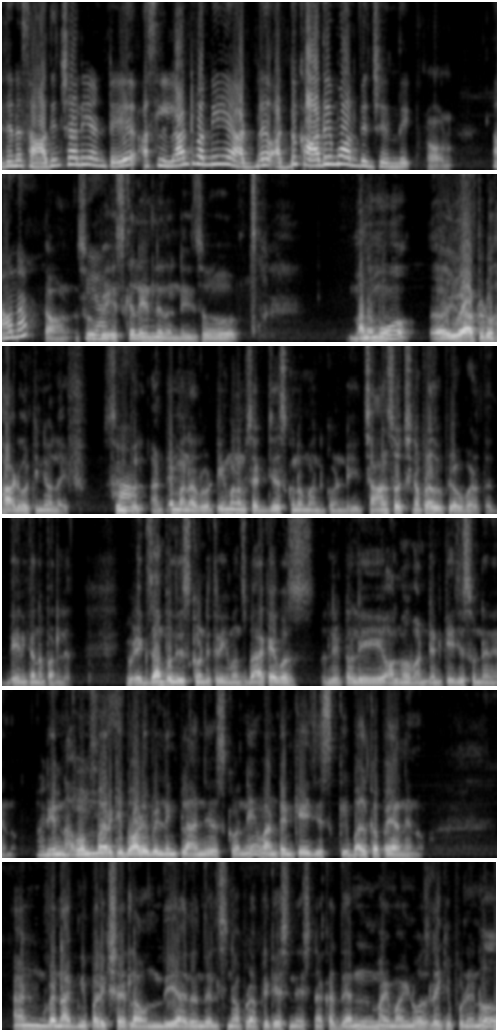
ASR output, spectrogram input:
ఏదైనా సాధించాలి అంటే అసలు ఇలాంటివన్నీ అడ్డు అడ్డు కాదేమో అనిపించింది. అవును. అవునా? అవును. సో బేసికల్ ఏం లేదండి. సో మనము you have to do hard work in your life simple అంటే మన రొటీన్ మనం సెట్ చేసుకున్నాం అనుకోండి ఛాన్స్ వచ్చినప్పుడు అది ఉపయోగపడుతుంది. దేనికన్నా పర్లేదు. ఇప్పుడు ఎగ్జాంపుల్ తీసుకోండి. Three months back I was literally almost one ten kgs ఉండే నేను. నేను నవంబర్కి బాడీ బిల్డింగ్ ప్లాన్ చేసుకొని వన్ టెన్ కేజీస్కి బల్కప్ అయ్యాను నేను. అండ్ వెన్ అగ్ని పరీక్ష ఇట్లా ఉంది అదని తెలిసినప్పుడు అప్లికేషన్ వేసినాక then my mind was like ఇప్పుడు నేను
